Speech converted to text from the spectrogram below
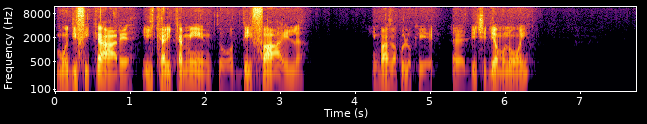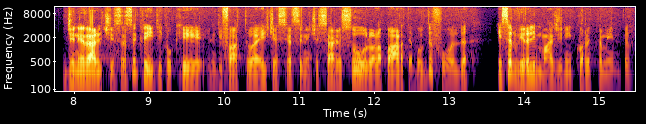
modificare il caricamento dei file in base a quello che eh, decidiamo noi, generare il CSS critico, che di fatto è il CSS necessario solo alla parte above the fold, e servire le immagini correttamente.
